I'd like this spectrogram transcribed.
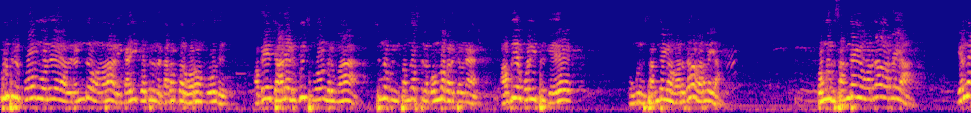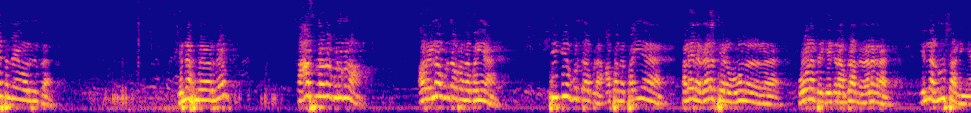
கொடுத்துட்டு போகும்போது அது ரெண்டும் நீ கை கத்துட்டு இந்த கடற்கரை வரும் போது அப்படியே ஜாலியாக பீச் போகும் தெரியுமா? சின்ன கொஞ்சம் சந்தோஷத்துல பொம்மை கிடைச்சோடனே அப்படியே போயிட்டு இருக்கு உங்களுக்கு சந்தேகம் வருதா வரலையா? உங்களுக்கு சந்தேகம் வருதா வரலையா? என்ன சந்தேகம் வருது இப்ப? என்ன சந்தேகம் வருது? காசு தான் கொடுக்கணும். அவர் என்ன கொடுத்தாப்புல அந்த பையன்? சிபிஐ கொடுத்தாப்புல. அப்ப அந்த பையன் கடையில வேலை செய்யற ஓனர் ஓனர்கிட்ட கேட்கிறாப்புல அந்த வேலைக்காரன். என்ன லூசா நீங்க?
